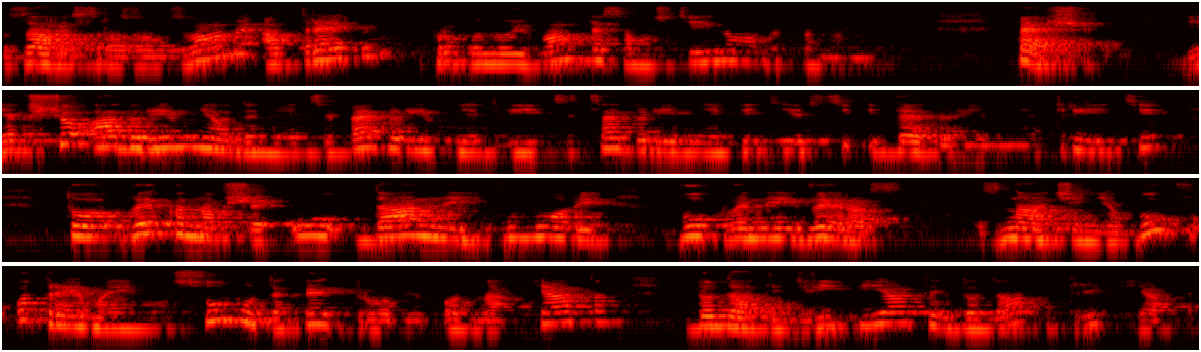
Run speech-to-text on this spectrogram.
зараз разом з вами, а третю пропоную вам для самостійного виконання. Перше. Якщо А дорівнює одиниці, Б дорівнює двійці, С дорівнює п'ятірці і Д дорівнює трійці, то виконавши у даний в умові буквений вираз значення букв, отримаємо суму таких дробів 1 п'ята, додати 2 п'ятих, додати 3 п'ятих.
